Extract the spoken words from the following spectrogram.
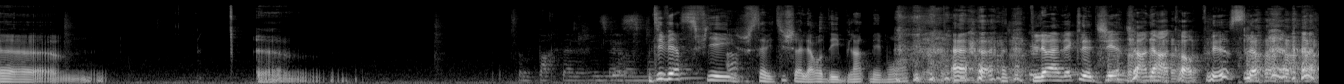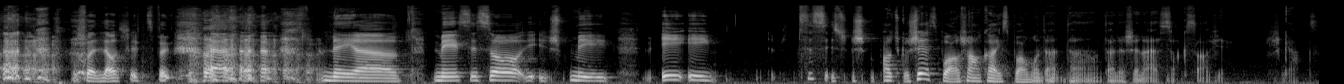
euh, euh, Diversifié. Je savais dit que j'allais avoir des blancs de mémoire? Euh, puis là, avec le gin, j'en ai encore plus. Là. je vais le lâcher un petit peu. Euh, mais euh, mais c'est ça. Mais, et, et en tout cas, j'ai espoir. J'ai encore espoir, moi, dans, dans, dans la génération qui s'en vient. Je garde ça.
